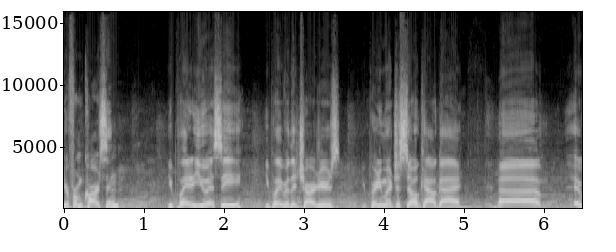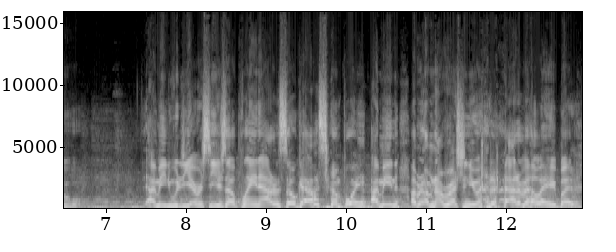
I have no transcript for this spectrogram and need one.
you're from Carson. You played at USC. You played for the Chargers. You're pretty much a SoCal guy. Uh, it- I mean, would you ever see yourself playing out of SoCal at some point? I mean, I'm, I'm not rushing you out of, out of LA, but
